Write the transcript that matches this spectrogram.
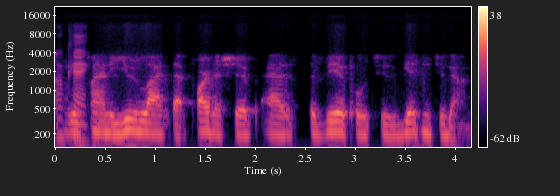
Okay. We plan to utilize that partnership as the vehicle to get into Ghana.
